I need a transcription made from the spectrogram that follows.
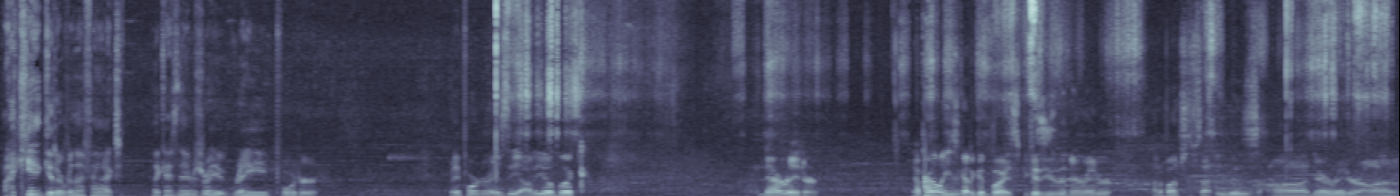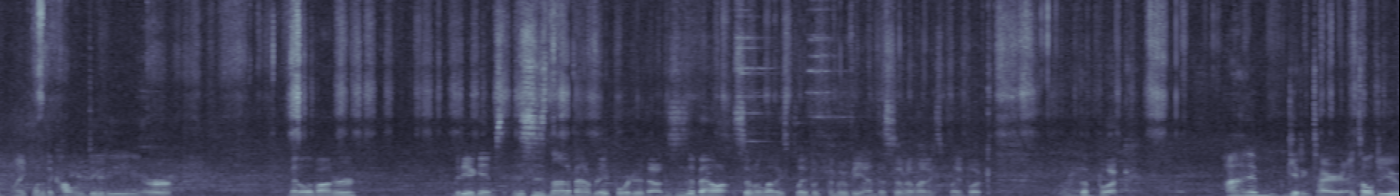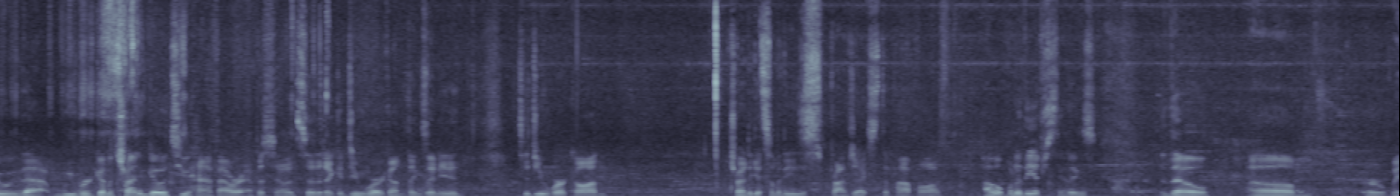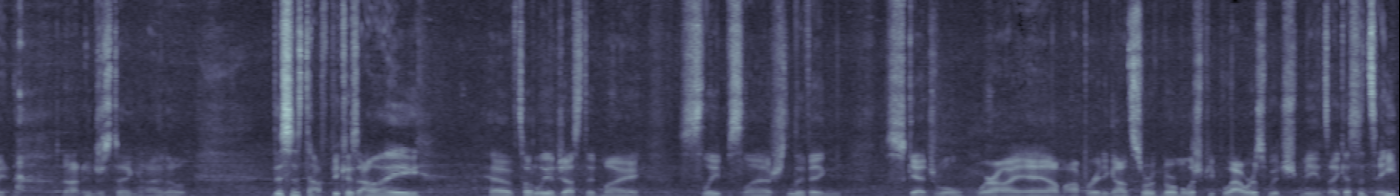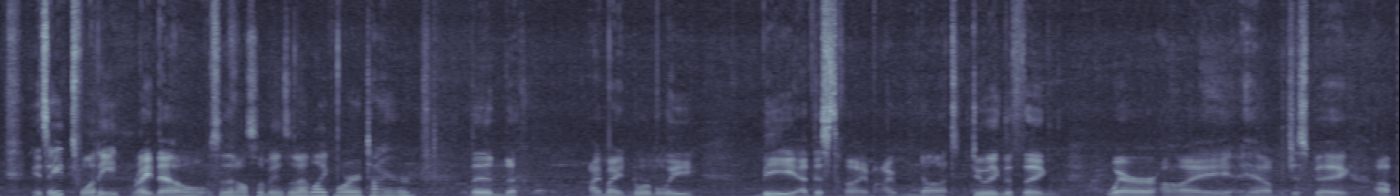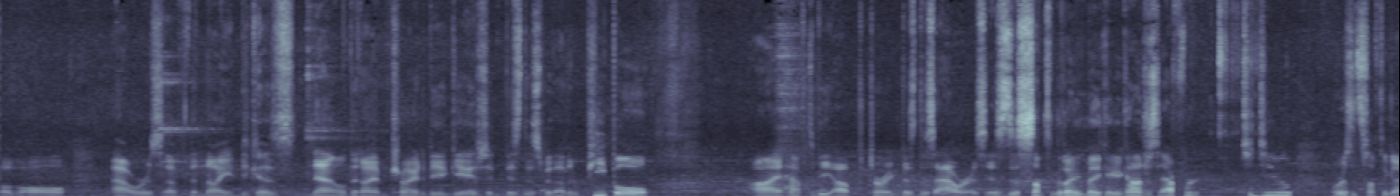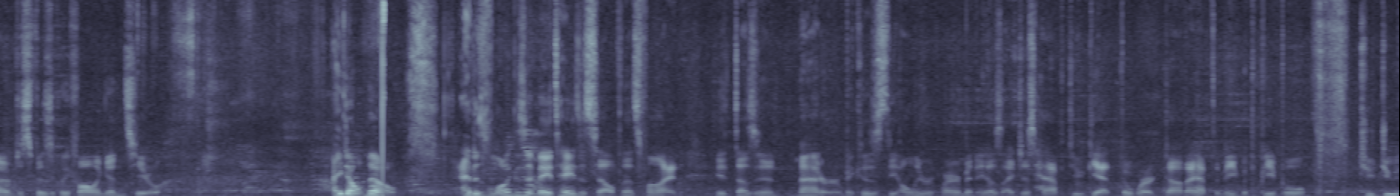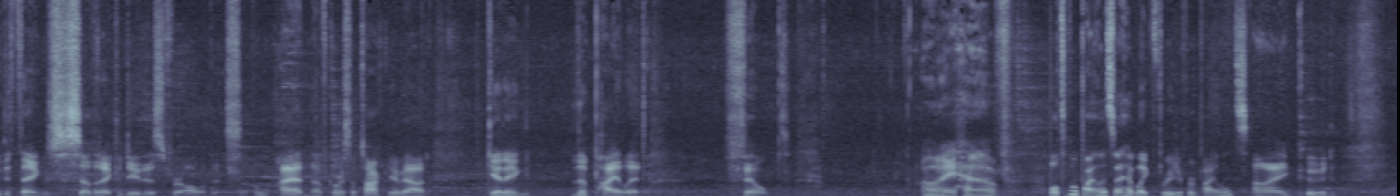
I can't get over that fact. That guy's name is Ray Ray Porter. Ray Porter is the audiobook narrator. Apparently, he's got a good voice because he's the narrator on a bunch of stuff. He was a narrator on like one of the Call of Duty or Medal of Honor video games. This is not about Ray Porter though. This is about Silver Linings Playbook the movie and the Silver Linings Playbook the book. I'm getting tired. I told you that we were going to try to go to half hour episodes so that I could do work on things I needed to do work on. Trying to get some of these projects to pop off. Oh, one of the interesting things, though, um, or wait, not interesting. I don't. This is tough because I have totally adjusted my sleep slash living schedule where I am operating on sort of normalish people hours, which means I guess it's eight it's eight twenty right now. So that also means that I'm like more tired than I might normally be at this time. I'm not doing the thing where I am just being up of all hours of the night because now that I'm trying to be engaged in business with other people, I have to be up during business hours. Is this something that I'm making a conscious effort to do, or is it something I'm just physically falling into? I don't know. And as long as it maintains itself, that's fine. It doesn't matter because the only requirement is I just have to get the work done. I have to meet with the people to do the things so that I can do this for all of this. And of course, I'm talking about getting the pilot filmed. I have multiple pilots. I have like three different pilots I could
